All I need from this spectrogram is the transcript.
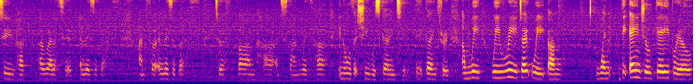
to her, her relative Elizabeth and for Elizabeth to affirm her and stand with her in all that she was going to going through. And we we read, don't we, um, when the angel Gabriel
